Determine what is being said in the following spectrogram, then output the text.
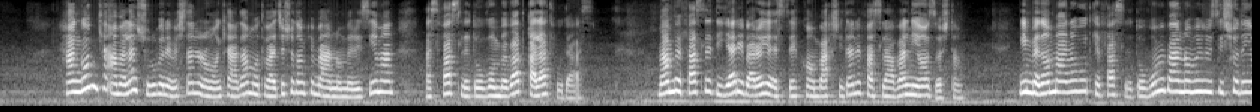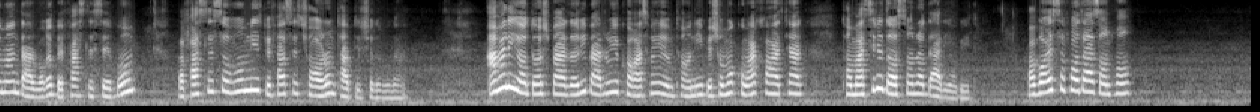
هنگامی که عملا شروع به نوشتن رمان کردم متوجه شدم که برنامه ریزی من از فصل دوم به بعد غلط بوده است. من به فصل دیگری برای استحکام بخشیدن فصل اول نیاز داشتم. این بدان معنا بود که فصل دوم برنامه ریزی شده من در واقع به فصل سوم و فصل سوم نیز به فصل چهارم تبدیل شده بودند. عمل یادداشت برداری بر روی کاغذهای امتحانی به شما کمک خواهد کرد تا مسیر داستان را دریابید و با استفاده از آنها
